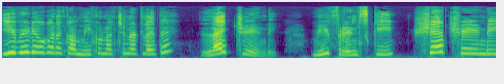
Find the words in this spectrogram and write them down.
ఈ వీడియో గనక మీకు నచ్చినట్లయితే లైక్ చేయండి. మీ ఫ్రెండ్స్కి షేర్ చేయండి.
